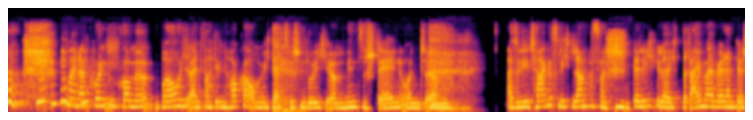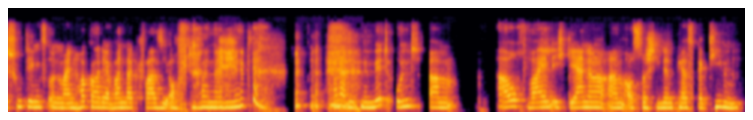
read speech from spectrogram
meiner Kunden komme, brauche ich einfach den Hocker, um mich da zwischendurch ähm, hinzustellen. Und ähm, also die Tageslichtlampe verstelle ich vielleicht dreimal während der Shootings und mein Hocker, der wandert quasi oft Wandern mit. wandert mit mir mit und ähm, auch weil ich gerne ähm, aus verschiedenen Perspektiven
